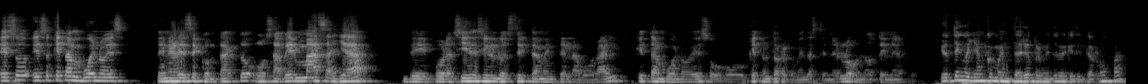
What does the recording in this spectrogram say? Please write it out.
eso, eso, ¿qué tan bueno es tener ese contacto o saber más allá de, por así decirlo, estrictamente laboral? ¿Qué tan bueno es o, o qué tanto recomiendas tenerlo o no tenerlo? Yo tengo ya un comentario, permíteme que te interrumpa.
